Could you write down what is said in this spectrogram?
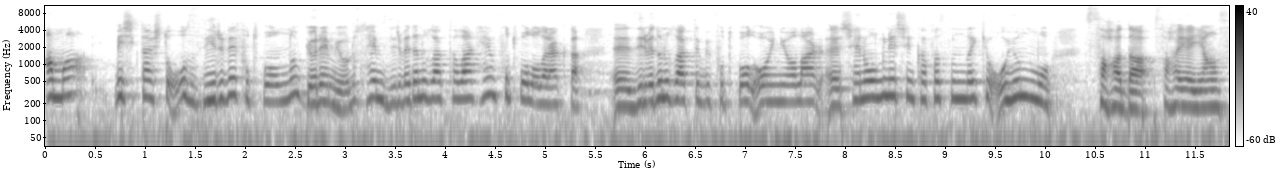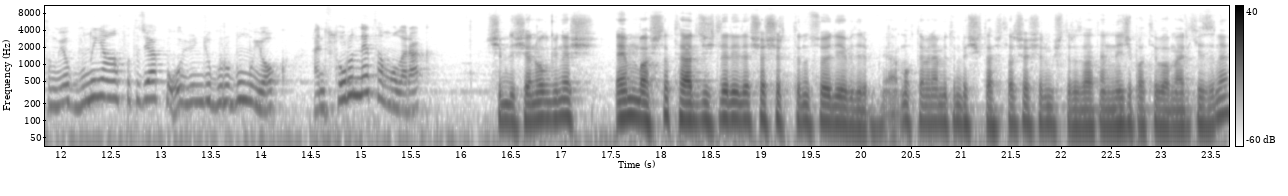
Ama Beşiktaş'ta o zirve futbolunu göremiyoruz. Hem zirveden uzaktalar hem futbol olarak da e, zirveden uzakta bir futbol oynuyorlar. E, Şenol Güneş'in kafasındaki oyun mu sahada sahaya yansımıyor? Bunu yansıtacak bir oyuncu grubu mu yok? Hani sorun ne tam olarak? Şimdi Şenol Güneş en başta tercihleriyle şaşırttığını söyleyebilirim. Yani muhtemelen bütün Beşiktaşlılar şaşırmıştır zaten Necip Atiba merkezine.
